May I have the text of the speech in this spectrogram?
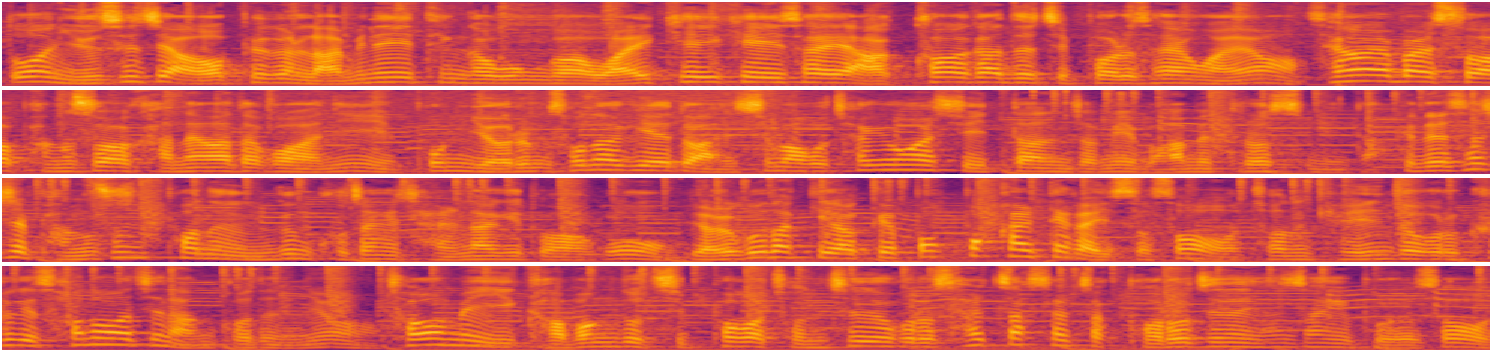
또한 유세지 아웃팩은 라미네이팅 가공과 YKK사의 아쿠아가드 지퍼를 사용하여 생활 발수와 방수가 가능하다고 하니 봄, 여름 소나기에도 안심하고 착용할 수 있다는 점이 마음에 들었습니다. 근데 사실 방수 지퍼는 은근 고장이 잘 나기도 하고 열고 닫기가 꽤 뻑뻑할 때가 있어서 저는 개인적으로 크게 선호하진 않거든요. 처음에 이 가방도 지퍼가 전체적으로 살짝살짝 벌어지는 현상이 보여서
